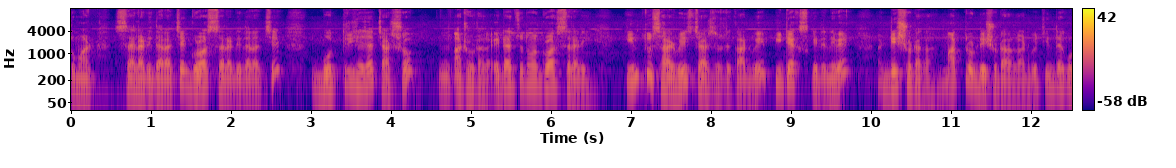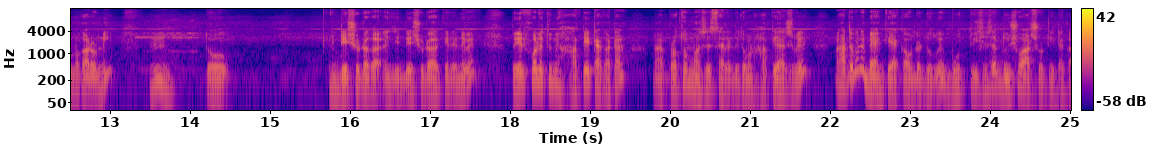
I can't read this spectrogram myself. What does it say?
তোমার স্যালারি দাঁড়াচ্ছে গ্রস স্যালারি দাঁড়াচ্ছে বত্রিশ হাজার চারশো আঠেরো টাকা। এটা হচ্ছে তোমার গ্রস স্যালারি কিন্তু সার্ভিস চার্জ কাটবে পি ট্যাক্স কেটে নেবে দেড়শো টাকা, মাত্র দেড়শো টাকা কাটবে, চিন্তার কোনো কারণ নেই। হুম, তো দেড়শো টাকা যে দেড়শো টাকা কেটে নেবে। তো এর ফলে তুমি হাতে টাকাটা প্রথম মাসের স্যালারি তোমার হাতে আসবে। হাতে মানে ব্যাংকে অ্যাকাউন্টে ঢুকবে, বত্রিশ হাজার দুশো আটষট্টি টাকা।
